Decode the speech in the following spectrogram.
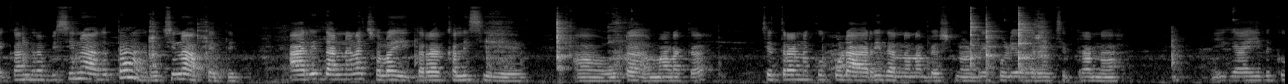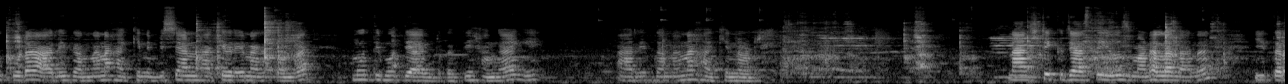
ಯಾಕಂದ್ರೆ ಬಿಸಿನೂ ಆಗುತ್ತಾ, ರುಚಿನೂ ಆಕೈತಿ ಆರಿದ್ದ ಅನ್ನನ ಚಲೋ ಈ ಥರ ಕಲಿಸಿ ಊಟ ಮಾಡಕ್ಕೆ ಚಿತ್ರಾನ್ನಕ್ಕೂ ಕೂಡ ಆರಿದ ಅನ್ನನ ಬೆಸ್ಟ್ ನೋಡ್ರಿ, ಪುಳಿಯೋಗರೆ, ಚಿತ್ರಾನ್ನ. ಈಗ ಇದಕ್ಕೂ ಕೂಡ ಆರಿದ ಅನ್ನನ ಹಾಕಿನಿ. ಬಿಸಿ ಅನ್ನ ಹಾಕಿದ್ರೆ ಏನಾಗುತ್ತೆ ಅಂದ್ರೆ ಮುದ್ದೆ ಮುದ್ದೆ ಆಗಿಬಿಡ್ತೈತಿ. ಹಾಗಾಗಿ ಆರಿದ ಅನ್ನನ ಹಾಕಿ ನೋಡ್ರಿ. ನಾನ್ ಸ್ಟಿಕ್ ಜಾಸ್ತಿ ಯೂಸ್ ಮಾಡಲ್ಲ ನಾನು. ಈ ಥರ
